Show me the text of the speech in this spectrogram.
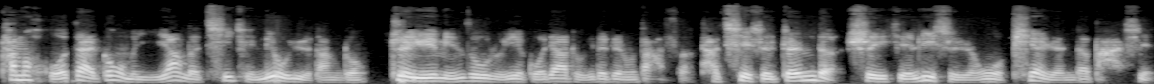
他们活在跟我们一样的七情六欲当中。至于民族主义、国家主义的这种大词，它其实真的是一些历史人物骗人的把戏，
